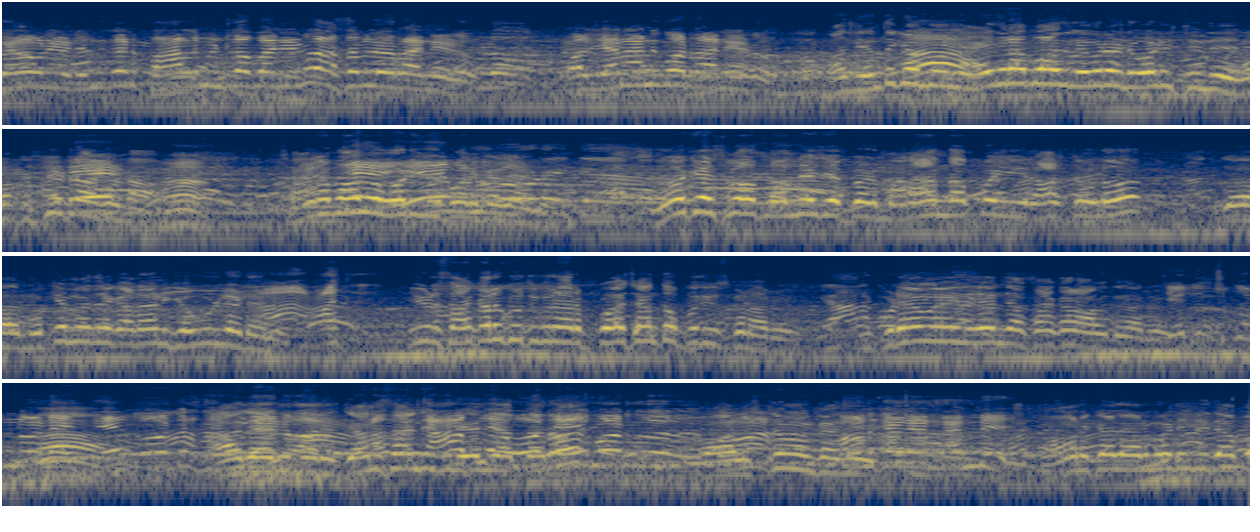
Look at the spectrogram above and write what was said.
గెలవనాడు ఎందుకంటే పార్లమెంట్లో పనిడు అసెంబ్లీలో రానాడు వాళ్ళ జనాన్ని కూడా రానాడు అది ఎందుకమ్మా హైదరాబాద్లో ఎవరండి ఓడించింది ఒక సీట్ రాకుండా. చంద్రబాబు ఓడించింది లోకేష్ బాబు నన్నే చెప్పాడు మా నాన్న తప్ప ఈ రాష్ట్రంలో ముఖ్యమంత్రి కావడానికి ఎవరు లేడు వీడు సంకలు గుద్దుకున్నారు పోచంతా ఉప్పు తీసుకున్నారు. ఇప్పుడు ఏమైంది ఏం సంకలు అసలు అదే మరి ఏం చేస్తారో? వాళ్ళ ఇష్టం ఇంకా పవన్ కళ్యాణ్ బట్టి ఈ దెబ్బ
